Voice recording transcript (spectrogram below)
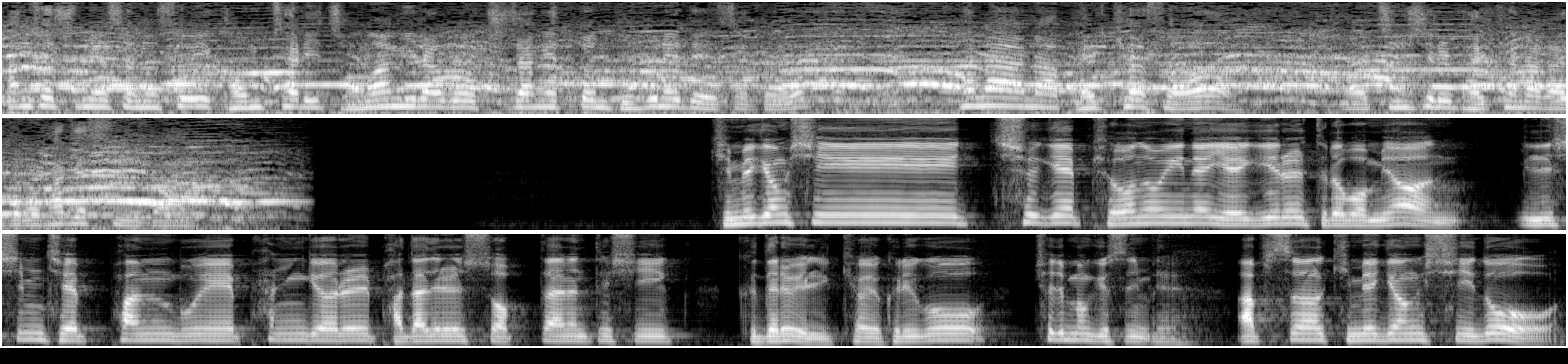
항소심에서는 소위 검찰이 정황이라고 주장했던 부분에 대해서도 하나하나 밝혀서 어, 진실을 밝혀나가도록 하겠습니다. 김혜경 씨 측의 변호인의 얘기를 들어보면 1심 재판부의 판결을 받아들일 수 없다는 뜻이 그대로 읽혀요. 그리고 최준범 교수님, 네. 앞서 김혜경 씨도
